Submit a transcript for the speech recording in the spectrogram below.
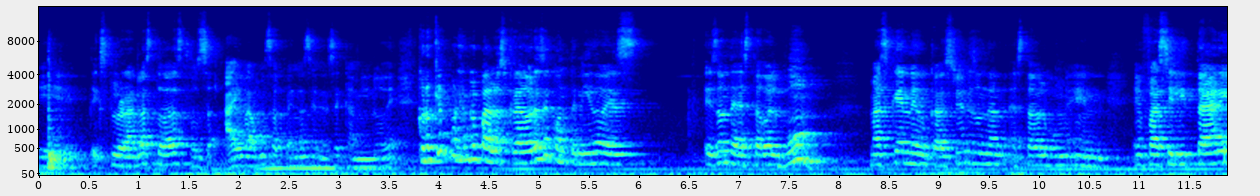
eh, explorarlas todas, pues ahí vamos apenas en ese camino de... Creo que, por ejemplo, para los creadores de contenido es, es donde ha estado el boom. Más que en educación, es donde ha estado el boom en, en facilitar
